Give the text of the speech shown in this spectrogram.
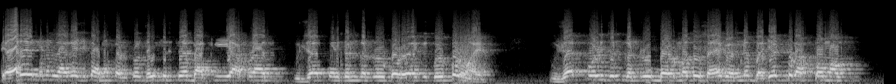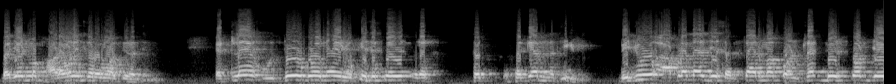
ત્યારે મને લાગે છે કે આનો કંટ્રોલ થઈ શકશે બાકી આપણા ગુજરાત પોલ્યુશન કંટ્રોલ બોર્ડ હોય કે કોઈ પણ હોય ગુજરાત પોલ્યુશન કંટ્રોલ બોર્ડમાં તો સાહેબ એમને બજેટ પણ આપવામાં બજેટમાં ફાળવણી કરવામાં આવતી નથી. એટલે ઉદ્યોગોને રોકી શકે શક્યા નથી. બીજું આપણા જે સરકારમાં કોન્ટ્રાક્ટ બેઝ પર જે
